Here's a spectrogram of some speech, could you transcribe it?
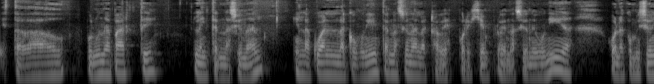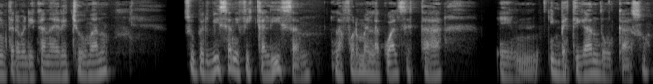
está dado por una parte la internacional en la cual la comunidad internacional, a través, por ejemplo, de Naciones Unidas o la Comisión Interamericana de Derechos Humanos, supervisan y fiscalizan la forma en la cual se está em, investigando un caso,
